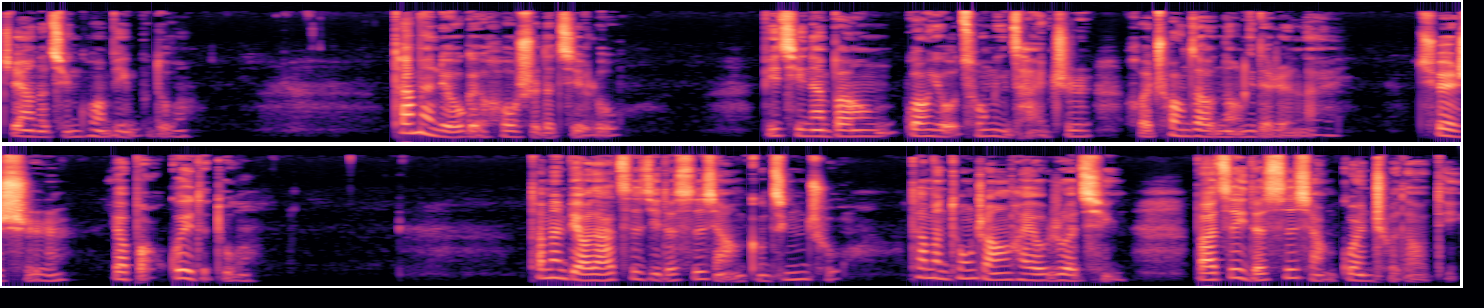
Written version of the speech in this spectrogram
这样的情况并不多。他们留给后世的记录，比起那帮光有聪明才智和创造能力的人来，确实要宝贵的多。他们表达自己的思想更清楚，他们通常还有热情，把自己的思想贯彻到底。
